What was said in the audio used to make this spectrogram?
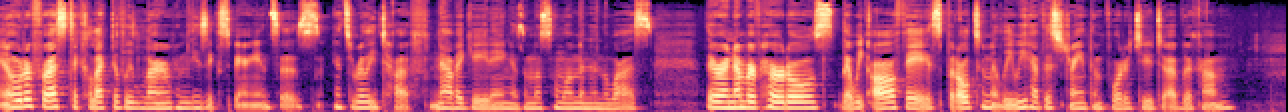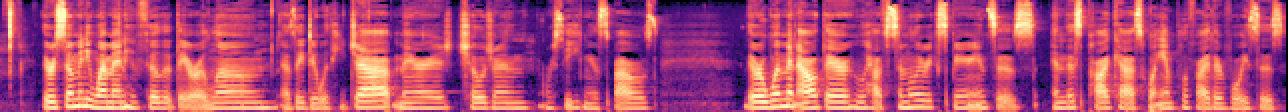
in order for us to collectively learn from these experiences. It's really tough navigating as a Muslim woman in the West. There are a number of hurdles that we all face, but ultimately we have the strength and fortitude to overcome. There are so many women who feel that they are alone as they deal with hijab, marriage, children, or seeking a spouse. There are women out there who have similar experiences, and this podcast will amplify their voices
